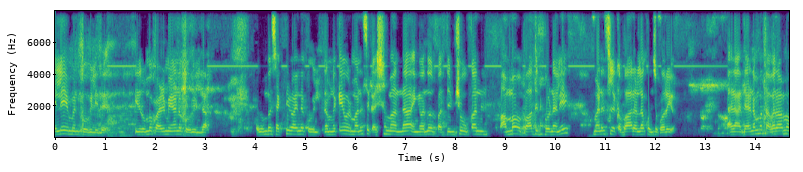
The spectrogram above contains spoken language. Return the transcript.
எல்லையம்மன் கோவில் இது. இது ரொம்ப பழமையான கோவில் தான் ரொம்ப சக்தி வாய்ந்த கோவில். நம்மளுக்கே ஒரு மனசு கஷ்டமா இருந்தா இங்க வந்து ஒரு பத்து நிமிஷம் உட்காந்து அம்மாவை பார்த்துட்டு போனாலே மனசுல இருக்க பாரெல்லாம் கொஞ்சம் குறையும். நான் தினமும் தவறாம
